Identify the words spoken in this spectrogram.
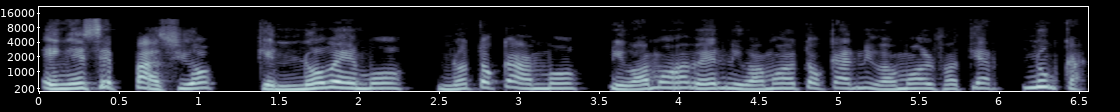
en ese espacio que no vemos, no tocamos, ni vamos a ver, ni vamos a tocar, ni vamos a olfatear? Nunca.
